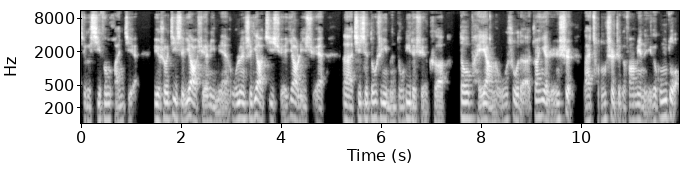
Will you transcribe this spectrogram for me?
这个细分环节。比如说，即使药学里面，无论是药剂学、药理学，呃，其实都是一门独立的学科，都培养了无数的专业人士来从事这个方面的一个工作。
